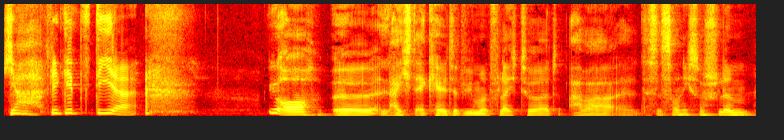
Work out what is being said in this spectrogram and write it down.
Ja, wie geht's dir? Ja, äh, leicht erkältet, wie man vielleicht hört, aber äh, das ist auch nicht so schlimm,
